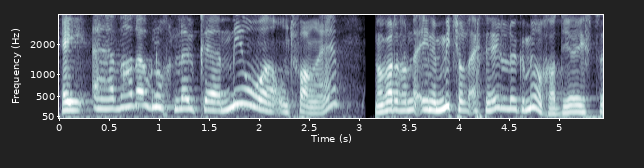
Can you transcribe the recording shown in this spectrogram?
hey, eh, we hadden ook nog een leuke mail ontvangen, hè? Maar we hadden van de ene Mitchell echt een hele leuke mail gehad. Die heeft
